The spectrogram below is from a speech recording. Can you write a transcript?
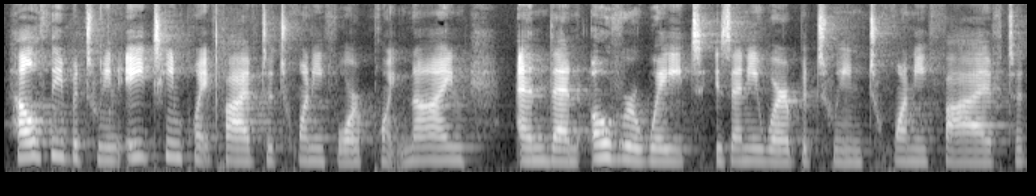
healthy between 18.5 to 24.9 and then overweight is anywhere between 25 to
